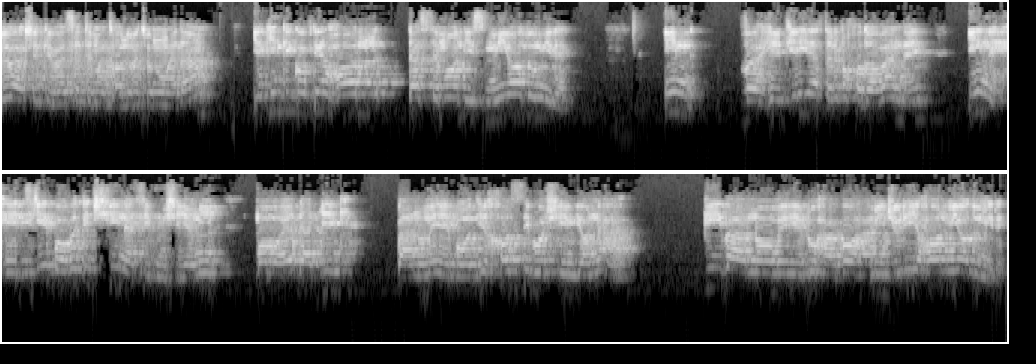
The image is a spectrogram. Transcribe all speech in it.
ببخشید که وسط مطالبتون اومدم. یکی اینکه گفتین حال دست ما نیست میاد و میره. این و هدیه از طرف خداونده این هدیه بابت چی نصیب میشه؟ یعنی ما باید در یک برنامه عبادی خاصی باشیم یا نه؟ بی برنامه رو هوا همینجوری حال میاد و میره.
